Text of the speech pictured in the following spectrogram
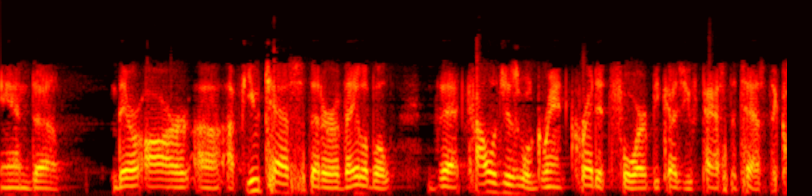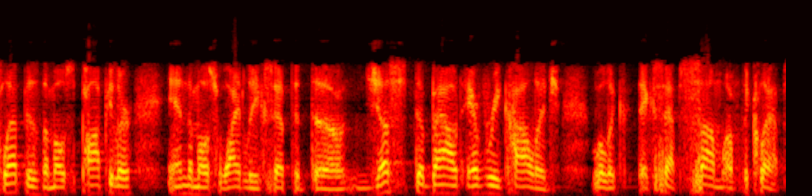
And uh, there are uh, a few tests that are available that colleges will grant credit for because you've passed the test. The CLEP is the most popular and the most widely accepted. Uh, just about every college will ac- accept some of the CLEPs.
